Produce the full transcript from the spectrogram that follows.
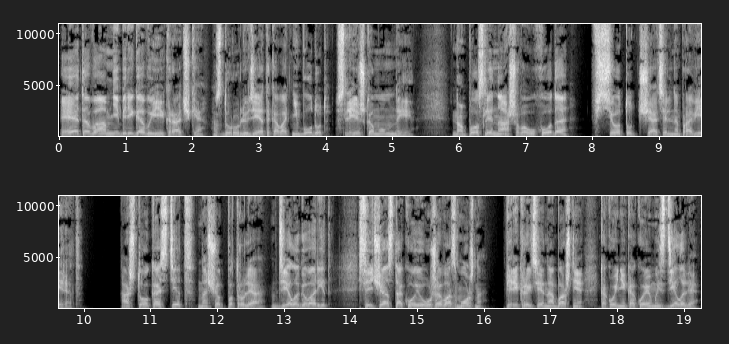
«Это вам не береговые крачки. С дуру людей атаковать не будут, слишком умные. Но после нашего ухода все тут тщательно проверят. А что Кастет насчет патруля? Дело говорит. Сейчас такое уже возможно. Перекрытие на башне какое-никакое мы сделали.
